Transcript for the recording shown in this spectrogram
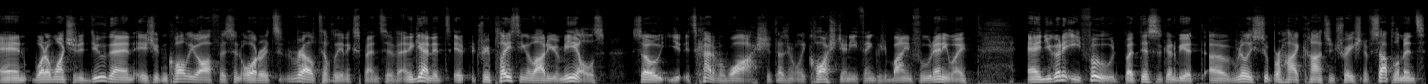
And what I want you to do then is you can call the office and order. It's relatively inexpensive. And again, it's, it's replacing a lot of your meals. So you, it's kind of a wash. It doesn't really cost you anything because you're buying food anyway. And you're going to eat food, but this is going to be a, a really super high concentration of supplements.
